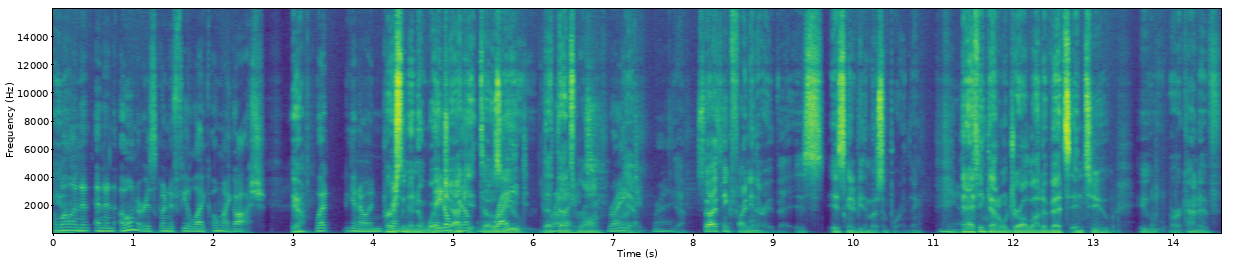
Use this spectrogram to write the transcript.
Well, and an, and an owner is going to feel like, oh my gosh. Yeah. What, you know, and person and in a white jacket know, tells right, you that right, that's wrong. Right. Yeah. Right. Yeah. So I think finding the right vet is, is going to be the most important thing. Yeah. And I think that'll draw a lot of vets into who are kind of,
